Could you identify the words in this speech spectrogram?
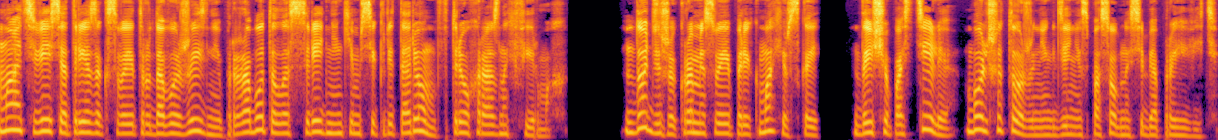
Мать весь отрезок своей трудовой жизни проработала с средненьким секретарем в трех разных фирмах. Доди же, кроме своей парикмахерской, Да еще постели больше тоже нигде не способны себя проявить.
